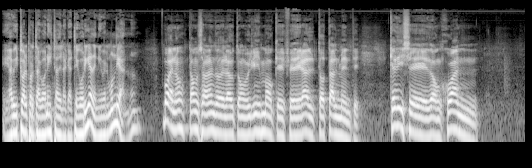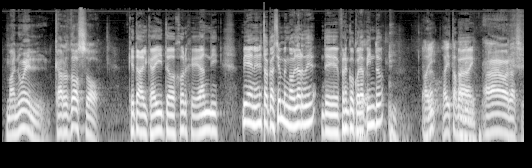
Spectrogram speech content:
eh, habitual protagonista de la categoría de nivel mundial, ¿no? Bueno, estamos hablando del automovilismo que es federal totalmente. ¿Qué dice don Juan Manuel Cardoso? ¿Qué tal, Caito, Jorge, Andy? Bien, en esta ocasión vengo a hablar de, de Franco Colapinto. Ahí, ahí está lindo. Ahora sí.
